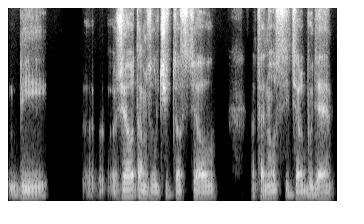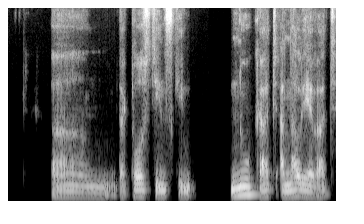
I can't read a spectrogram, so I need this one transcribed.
by, že ho tam s určitosťou ten hostiteľ bude um, tak pohostinsky núkať a nalievať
